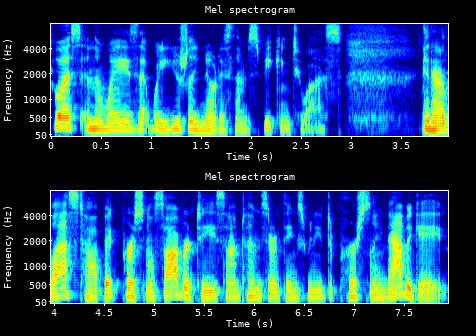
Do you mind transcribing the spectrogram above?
to us in the ways that we usually notice them speaking to us. In our last topic, personal sovereignty, sometimes there are things we need to personally navigate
